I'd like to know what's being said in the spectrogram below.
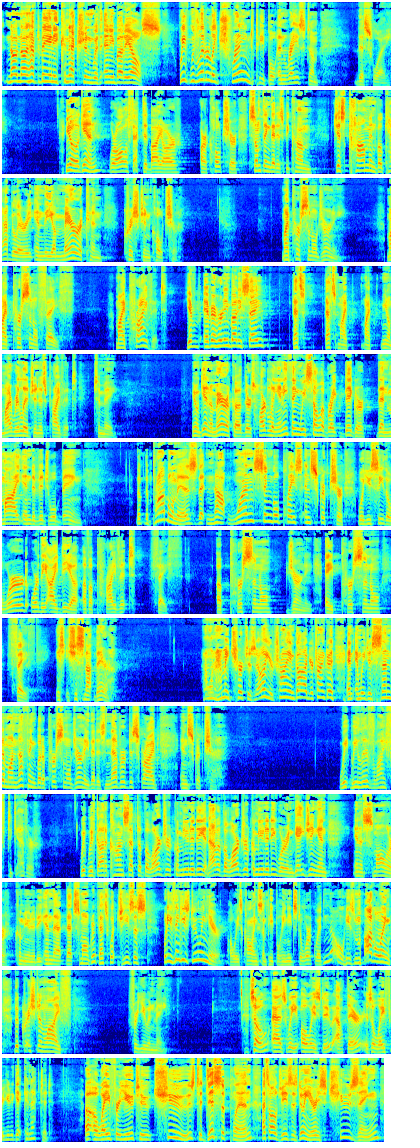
No, not have to be any connection with anybody else. We've, we've literally trained people and raised them this way. You know, again, we're all affected by our, our culture, something that has become just common vocabulary in the American Christian culture. My personal journey my personal faith, my private. You ever, ever heard anybody say, that's, that's my, my, you know, my religion is private to me? You know, again, America, there's hardly anything we celebrate bigger than my individual being. The, the problem is that not one single place in Scripture will you see the word or the idea of a private faith, a personal journey, a personal faith. It's, it's just not there. I wonder how many churches, oh, you're trying God, you're trying, and, and we just send them on nothing but a personal journey that is never described in Scripture. We, we live life together. We, we've got a concept of the larger community, and out of the larger community, we're engaging in, in a smaller community, in that, that small group. That's what Jesus what do you think he's doing here? Oh, he's calling some people he needs to work with. No, he's modeling the Christian life for you and me. So, as we always do, out there is a way for you to get connected. A, a way for you to choose, to discipline. That's all Jesus is doing here. He's choosing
